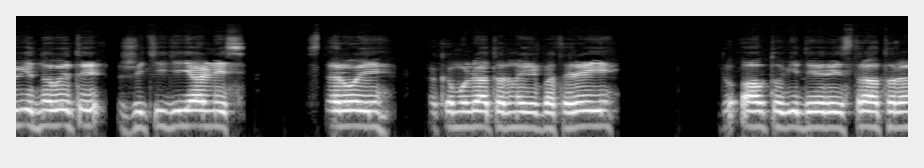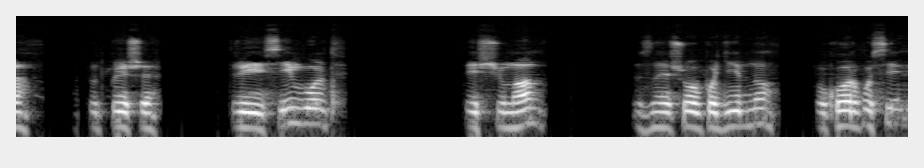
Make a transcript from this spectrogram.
відновити життєдіяльність старої акумуляторної батареї до автовідеореєстратора. Тут пише 3,7 вольт, 1000 ман. Знайшов подібно по корпусі,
